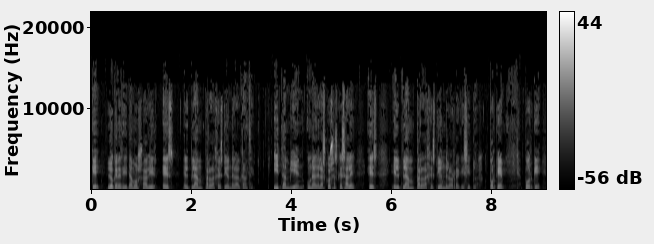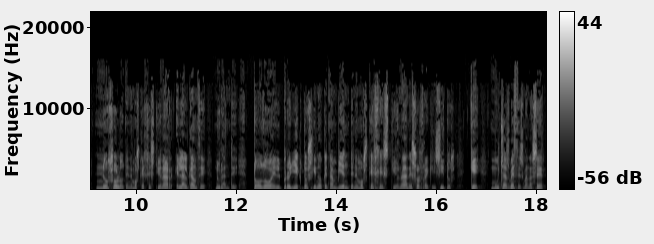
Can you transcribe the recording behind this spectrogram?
que lo que necesitamos salir es el plan para la gestión del alcance. Y también una de las cosas que sale es el plan para la gestión de los requisitos. ¿Por qué? Porque no solo tenemos que gestionar el alcance durante todo el proyecto, sino que también tenemos que gestionar esos requisitos, que muchas veces van a ser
